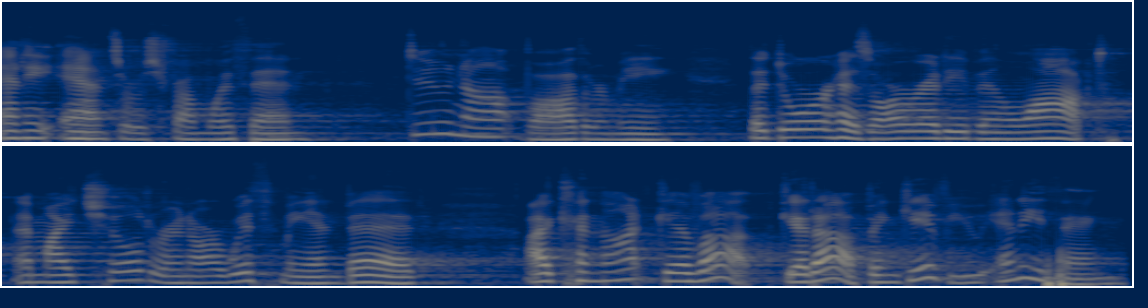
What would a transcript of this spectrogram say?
And he answers from within, Do not bother me. The door has already been locked, and my children are with me in bed. I cannot give up, get up and give you anything.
